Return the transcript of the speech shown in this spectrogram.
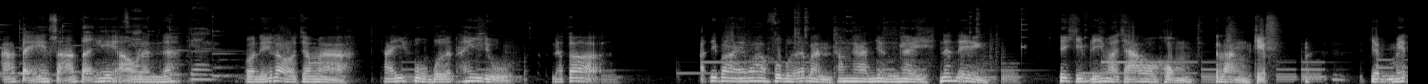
สาแต่สาแต่เอาแล้วนะ วันนี้เราจะมาใช้ฟูเบิร์ดให้ดู แล้วก็อธิบายว่าฟูเบิร์ดมันทำงานยังไง นั่นเอง ที่คลิปนี้มาเช้าผมกำลังเก็บ เก็บเม็ด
